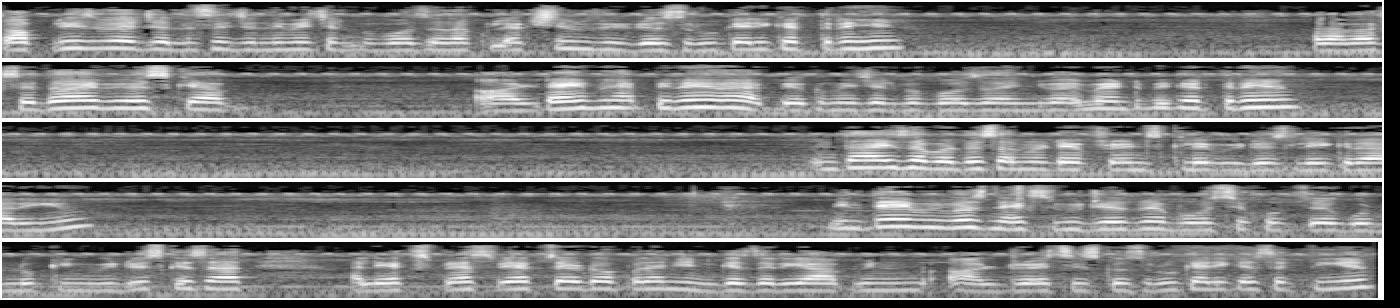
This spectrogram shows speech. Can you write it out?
तो आप प्लीज़ वह जल्दी से जल्दी मेरे चैनल पर बहुत ज़्यादा कलेक्शन वीडियो ज़रूर कैरी करते रहें। और अब आपसे दो है व्यूअर्स आप ऑल टाइम हैप्पी रहें और हैप्पी होकर मेरे चैनल पर बहुत ज़्यादा इंजॉयमेंट भी करते रहें। इंतहाई ज़बरदस्त अपने फ्रेंड्स के लिए वीडियोस लेकर आ रही हूँ। मिलते हैं व्यूवर्स नेक्स्ट वीडियोस में बहुत सी खूबसूरत गुड लुकिंग वीडियोस के साथ। अली एक्सप्रेस वेबसाइट ओपन है, जिनके ज़रिए आप इन ड्रेसेस को ज़रूर कैरी कर सकती हैं।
